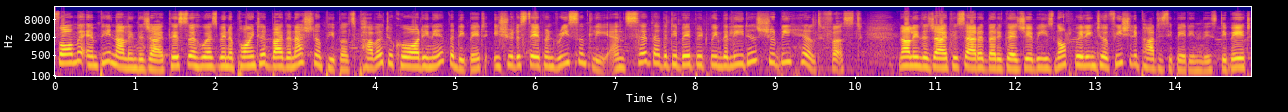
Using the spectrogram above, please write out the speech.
Former MP Nalinda Jayathissa, uh, who has been appointed by the National People's Power to coordinate the debate, issued a statement recently and said that the debate between the leaders should be held first. Nalinda Jayathissa added that if the SJB is not willing to officially participate in this debate,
